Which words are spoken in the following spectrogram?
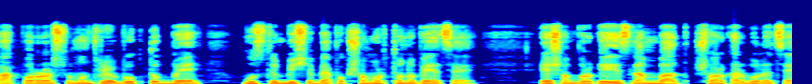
পাক পররাষ্ট্রমন্ত্রীর বক্তব্যে মুসলিম বিশ্বে ব্যাপক সমর্থনও পেয়েছে। এ সম্পর্কে ইসলামবাদ সরকার বলেছে,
